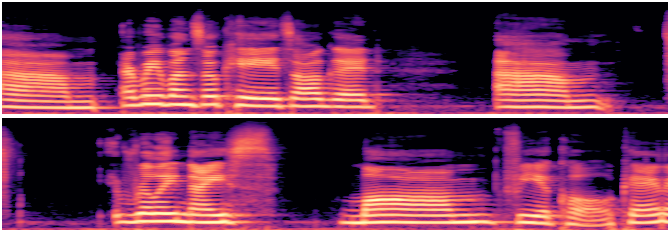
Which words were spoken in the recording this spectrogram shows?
Um, everyone's okay. It's all good. Um, really nice mom vehicle. Okay,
